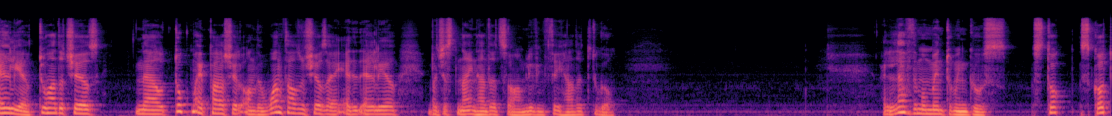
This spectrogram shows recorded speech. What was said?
earlier 200 shares. Now took my partial on the 1000 shares I added earlier, but just 900, so I'm leaving 300 to go. I love the momentum in Goose. Stock, Scott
